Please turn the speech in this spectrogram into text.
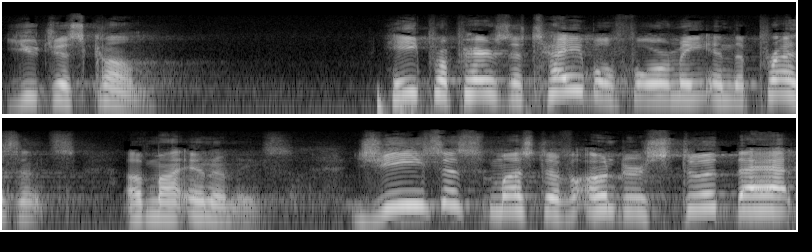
You just come. He prepares a table for me in the presence of my enemies. Jesus must have understood that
